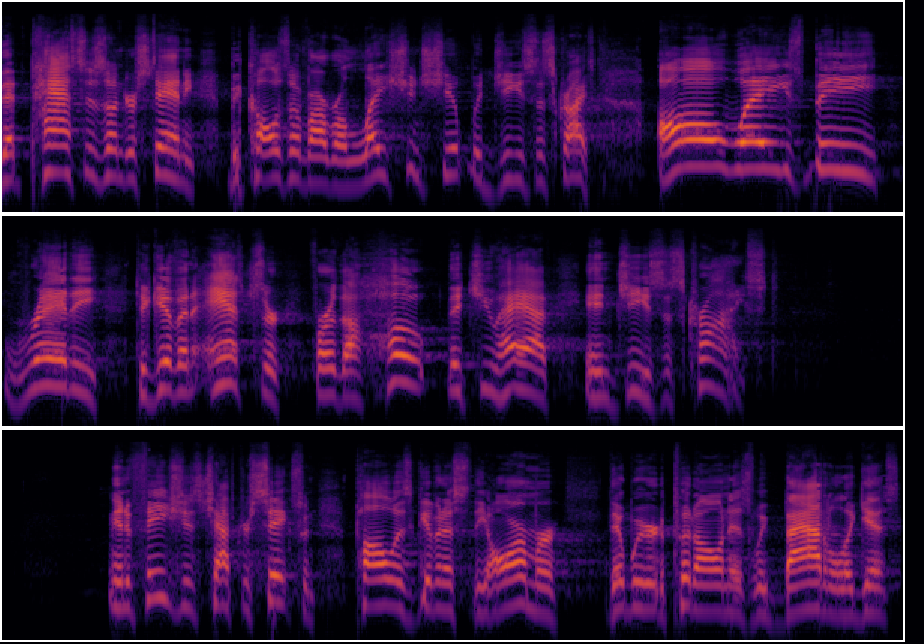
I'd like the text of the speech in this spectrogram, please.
that passes understanding because of our relationship with Jesus Christ. Always be ready to give an answer for the hope that you have in Jesus Christ. In Ephesians chapter 6, when Paul has given us the armor that we are to put on as we battle against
